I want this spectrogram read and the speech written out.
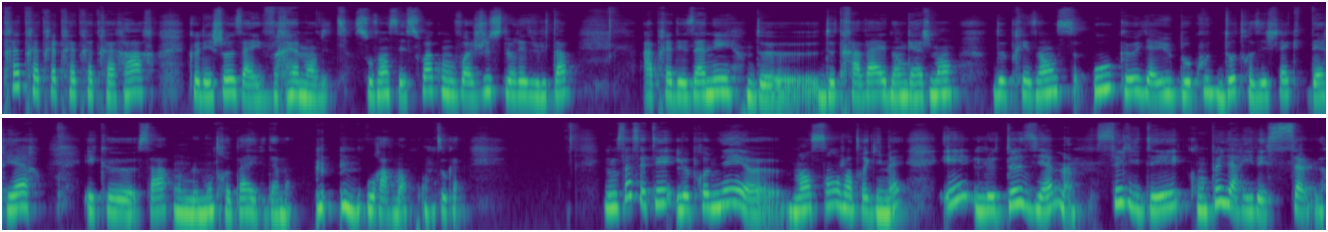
très très très très très très rare que les choses aillent vraiment vite. Souvent c'est soit qu'on voit juste le résultat après des années de, de travail, d'engagement, de présence, ou qu'il y a eu beaucoup d'autres échecs derrière et que ça, on ne le montre pas évidemment, ou rarement en tout cas. Donc ça, c'était le premier euh, mensonge entre guillemets. Et le deuxième, c'est l'idée qu'on peut y arriver seul.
